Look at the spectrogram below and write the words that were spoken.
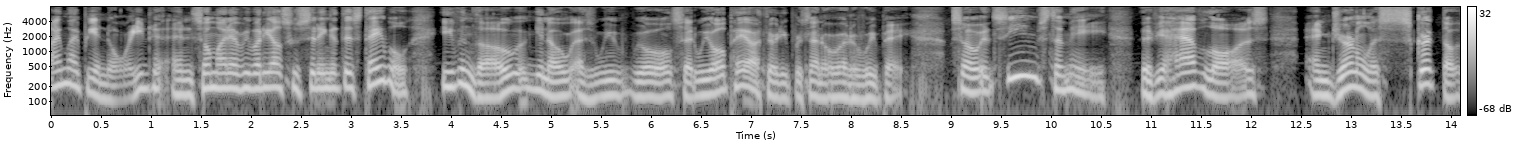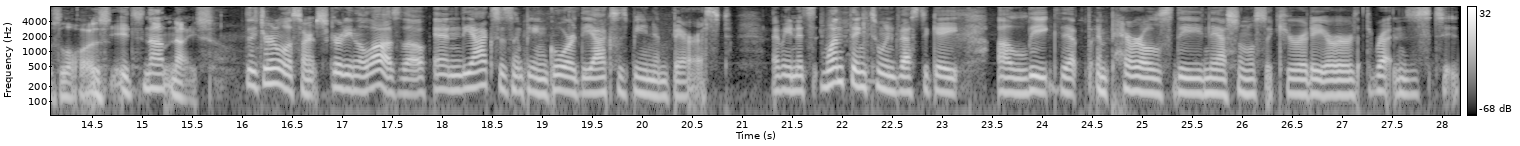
I might be annoyed, and so might everybody else who's sitting at this table, even though, you know, as we, we all said, we all pay our 30% or whatever we pay. So it seems to me that if you have laws and journalists skirt those laws, it's not nice. The journalists aren't skirting the laws, though, and the axe isn't being gored, the axe is being embarrassed. I mean, it's one thing to investigate a leak that imperils the national security or threatens to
